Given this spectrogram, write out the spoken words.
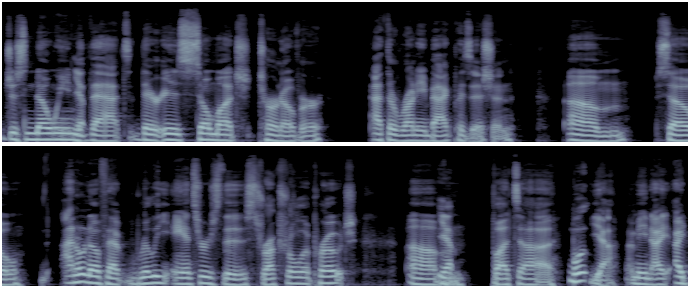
just knowing Yep. that there is so much turnover at the running back position. Um, so I don't know if that really answers the structural approach. Um, Yep. But uh, Well, yeah, I mean, I I,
